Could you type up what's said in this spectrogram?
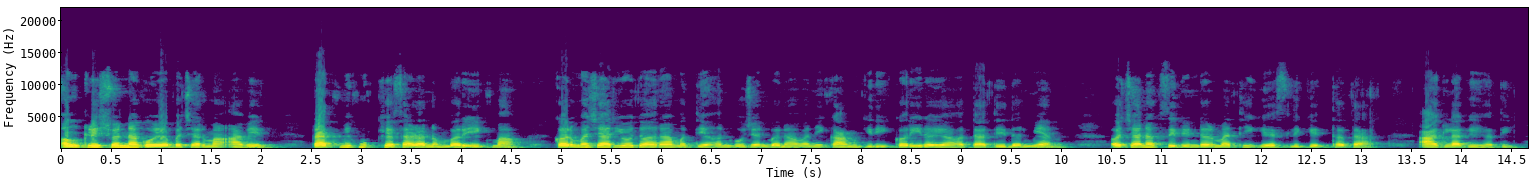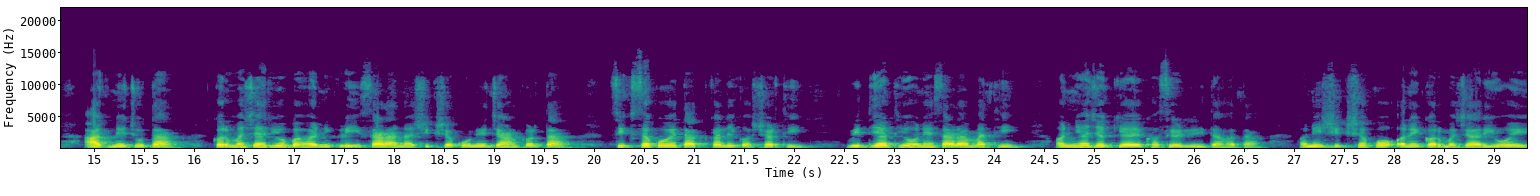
અંકલેશ્વરના ગોયા બજારમાં આવેલ પ્રાથમિક મુખ્ય શાળા નંબર એકમાં કર્મચારીઓ દ્વારા મધ્યાહન ભોજન બનાવવાની કામગીરી કરી રહ્યા હતા. તે દરમિયાન અચાનક સિલિન્ડરમાંથી ગેસ લીકેજ થતાં આગ લાગી હતી. આગને જોતા કર્મચારીઓ બહાર નીકળી શાળાના શિક્ષકોને જાણ કરતા શિક્ષકોએ તાત્કાલિક અસરથી વિદ્યાર્થીઓને શાળામાંથી અન્ય જગ્યાએ ખસેડી લીધા હતા અને શિક્ષકો અને કર્મચારીઓએ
